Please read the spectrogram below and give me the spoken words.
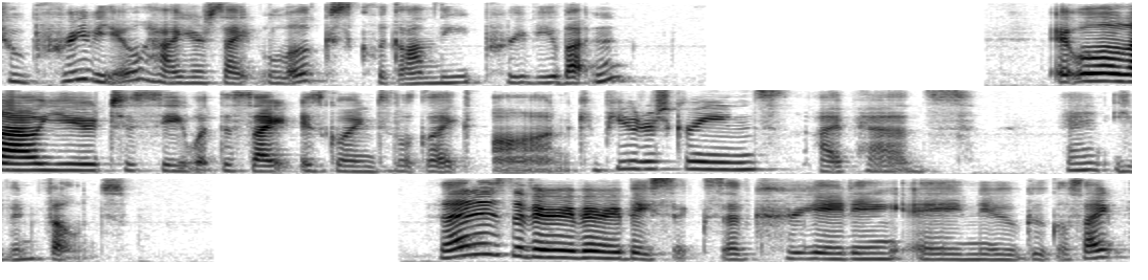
To preview how your site looks, click on the Preview button. It will allow you to see what the site is going to look like on computer screens, iPads, and even phones. That is the very, very basics of creating a new Google site.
